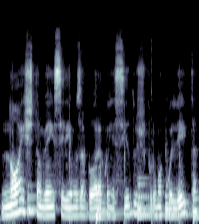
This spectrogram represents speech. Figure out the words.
nós também seríamos agora conhecidos por uma colheita,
